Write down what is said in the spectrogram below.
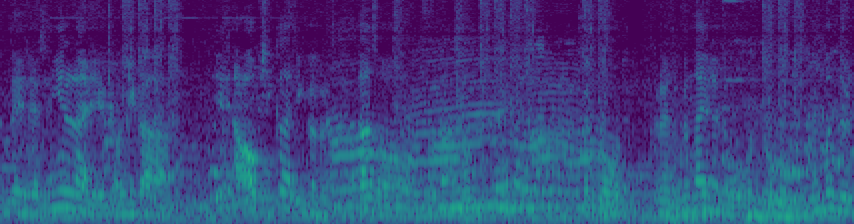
근데 이제 생일날 여기가 1, 9시까지인가 그래서 닫아서 못 와서 그래서 또 그래도 끝나기 전에 오고 또 팬분들도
